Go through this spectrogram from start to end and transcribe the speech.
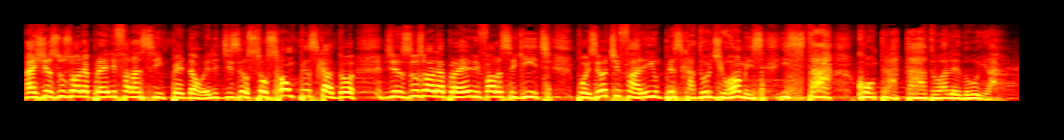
Aí Jesus olha para ele e fala assim: perdão, ele diz: Eu sou só um pescador. Jesus olha para ele e fala o seguinte: Pois eu te farei um pescador de homens. Está contratado, aleluia.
